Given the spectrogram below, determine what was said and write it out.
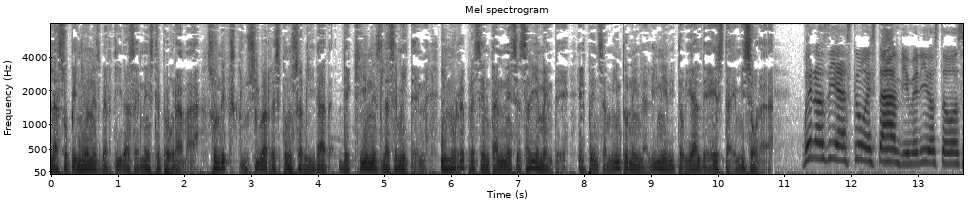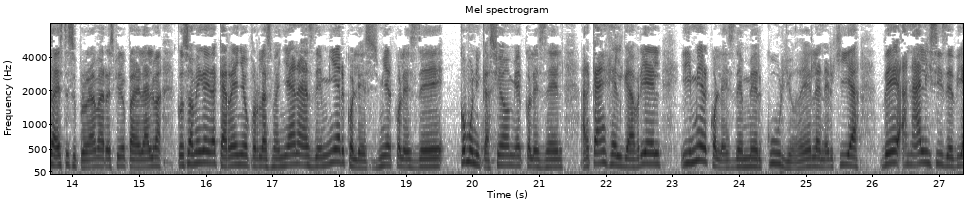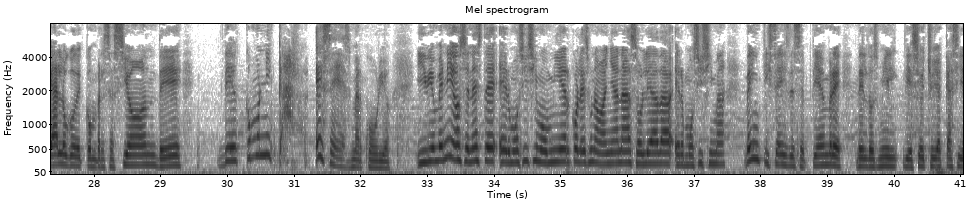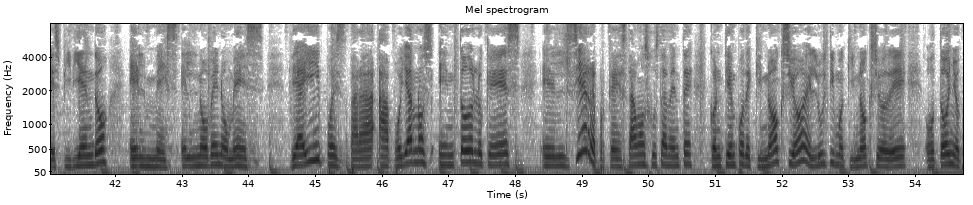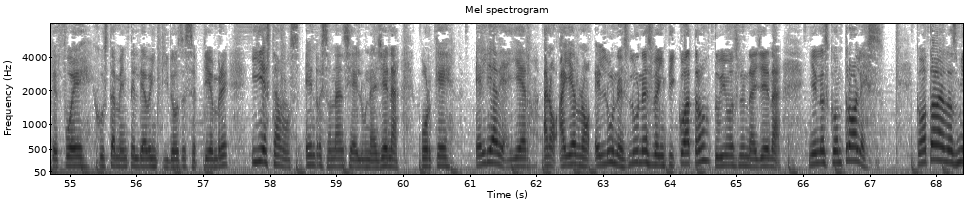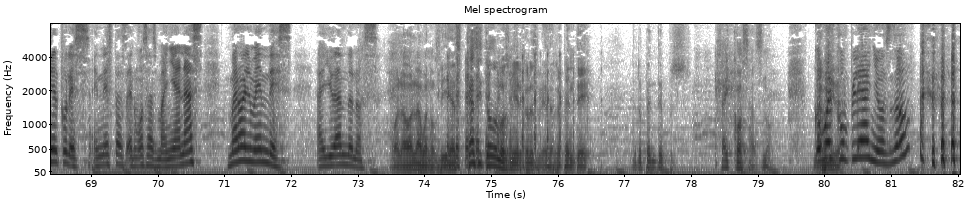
Las opiniones vertidas en este programa son de exclusiva responsabilidad de quienes las emiten y no representan necesariamente el pensamiento ni la línea editorial de esta emisora. Buenos días, ¿cómo están? Bienvenidos todos a este su programa Respiro para el Alma con su amiga Ida Carreño por las mañanas de miércoles, miércoles de comunicación, miércoles del Arcángel Gabriel y miércoles de Mercurio, de la energía de análisis, de diálogo, de conversación, de de comunicar. Ese es Mercurio. Y bienvenidos en este hermosísimo miércoles, una mañana soleada, hermosísima, 26 de septiembre del 2018, ya casi despidiendo el mes, el noveno mes. De ahí, pues, para apoyarnos en todo lo que es el cierre, porque estamos justamente con tiempo de equinoccio, el último equinoccio de otoño que fue justamente el día 22 de septiembre, y estamos en resonancia de luna llena, porque el día de ayer, ah no, ayer no, el lunes, lunes 24, tuvimos luna llena, y en los controles, como todos los miércoles en estas hermosas mañanas, Manuel Méndez ayudándonos. Hola, hola, buenos días. Casi todos los miércoles, porque de repente, de repente, pues, hay cosas, ¿no? Como el cumpleaños, ¿no?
